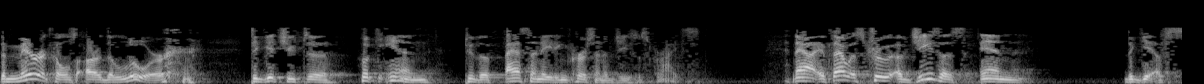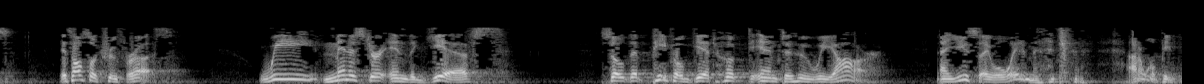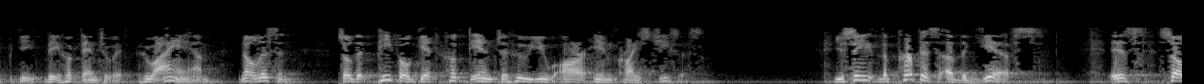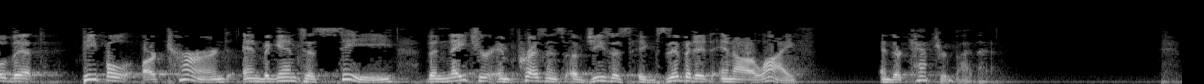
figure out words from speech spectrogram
The miracles are the lure to get you to hook in to the fascinating person of Jesus Christ. Now, if that was true of Jesus and the gifts, it's also true for us. We minister in the gifts so that people get hooked into who we are. Now, you say, well, wait a minute. I don't want people to be hooked into it, who I am. No, listen. So that people get hooked into who you are in Christ Jesus. You see, the purpose of the gifts is so that people are turned and begin to see the nature and presence of Jesus exhibited in our life, and they're captured by that.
